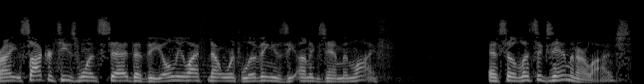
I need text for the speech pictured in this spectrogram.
Right? Socrates once said that the only life not worth living is the unexamined life. And so let's examine our lives.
